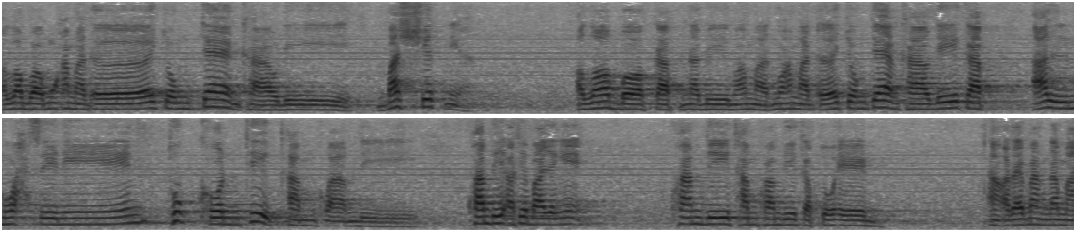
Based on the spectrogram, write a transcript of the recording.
อัลลอฮ์บอกมุฮัมมัดเอ๋ยจงแจ้งข่าวดี بشرเนี่ยอัลลอฮ์บอกกับนบีมุฮัมมัดมุฮัมมัดเอ๋ยจงแจ้งข่าวดีกับالمحسنينทุกคนที่ทำความดี ความดีอธิบายอย่างนี้ ความดีทำความดีกับตัวเองอ่าอะไรบ้างนมาซ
